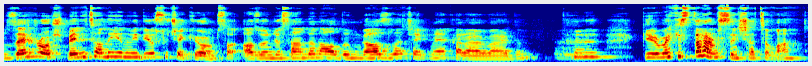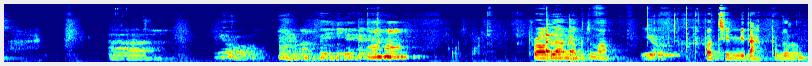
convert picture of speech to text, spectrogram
Zehroş beni tanıyın videosu çekiyorum. Az önce senden aldığım gazla çekmeye karar verdim. Girmek ister misin şatıma? Ee, yok. Problem yok değil mi? Yok. Kapatayım bir dakika durun.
